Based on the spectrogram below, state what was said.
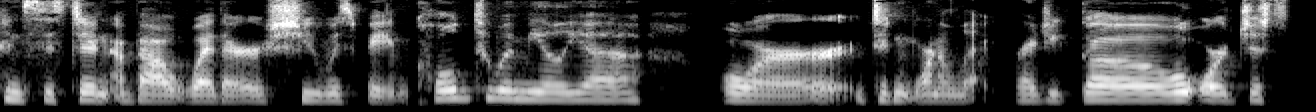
consistent about whether she was being cold to Amelia or didn't want to let Reggie go or just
